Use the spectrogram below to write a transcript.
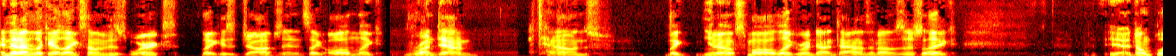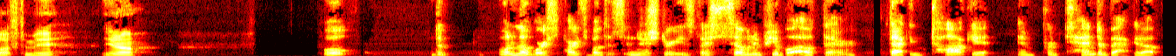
And then I look at like some of his works, like his jobs, and it's like all in like rundown towns, like you know, small like rundown towns, and I was just like, "Yeah, don't bluff to me," you know? Well, the one of the worst parts about this industry is there's so many people out there that can talk it and pretend to back it up,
